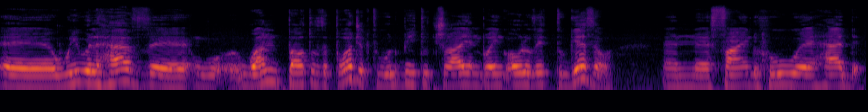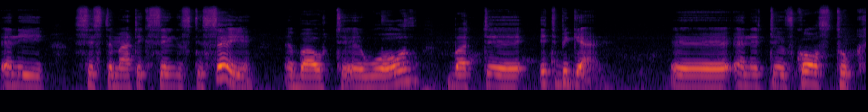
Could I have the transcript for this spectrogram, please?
uh, we will have uh, one part of the project would be to try and bring all of it together and uh, find who uh, had any systematic things to say about uh, wars, but uh, it began. and it, of course, took,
